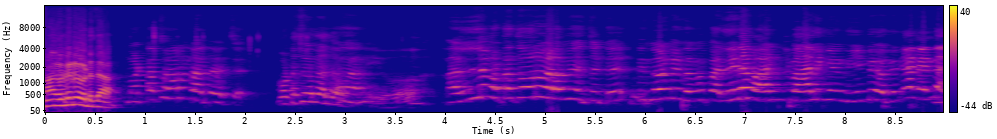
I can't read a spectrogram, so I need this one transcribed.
ആ വിക്കറ്റ് കൊടുത്താ. അയ്യോ. നല്ല മുട്ടച്ചോറ് വിളമ്പി വെച്ചിട്ട് തിന്നോണ്ടിരുന്നപ്പോ പല്ലിയുടെ വാലിങ്ങനെ നീണ്ടു വന്നു ഞാൻ എന്താ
